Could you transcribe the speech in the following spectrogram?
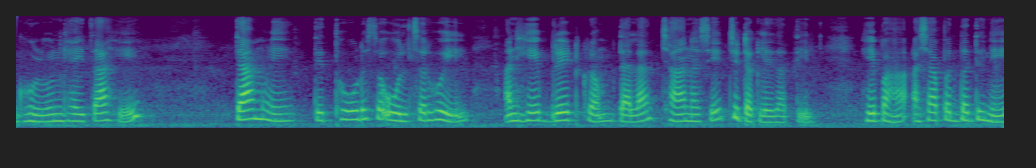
घोळून घ्यायचं आहे. त्यामुळे ते थोडंसं ओलसर होईल आणि हे ब्रेड क्रम त्याला छान असे चिटकले जातील. हे पहा अशा पद्धतीने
